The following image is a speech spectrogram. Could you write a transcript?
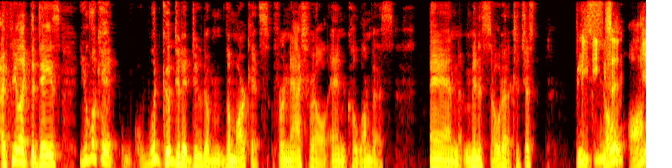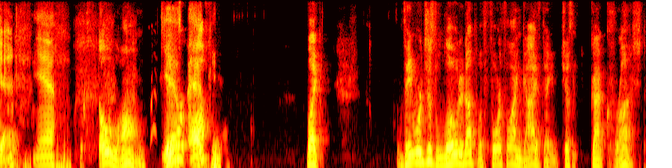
i feel like the days you look at what good did it do to the markets for nashville and columbus and minnesota to just be, Be so awful Yeah. yeah. for so long? Yeah they were awful. Like they were just loaded up with fourth line guys. They just got crushed.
